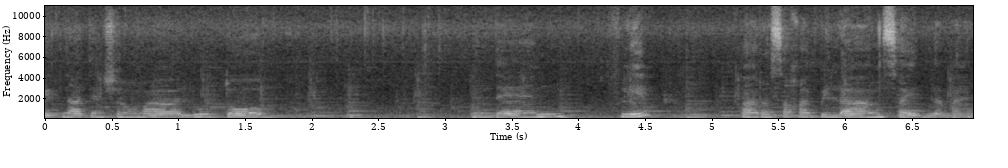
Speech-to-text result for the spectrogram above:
Wait natin siyang maluto. And then, flip para sa kabilang side naman.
